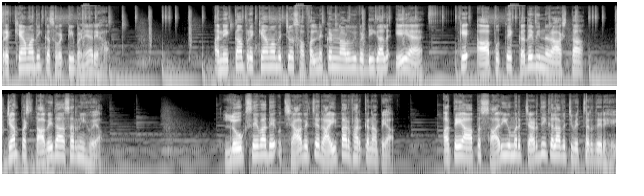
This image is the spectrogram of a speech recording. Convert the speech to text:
ਪ੍ਰੀਖਿਆਵਾਂ ਦੀ ਕਸਵੱਟੀ ਬਣਿਆ ਰਿਹਾ। ਅਨੇਕਾਂ ਪ੍ਰੀਖਿਆਵਾਂ ਵਿੱਚੋਂ ਸਫਲ ਨਿਕਲਣ ਨਾਲੋਂ ਵੀ ਵੱਡੀ ਗੱਲ ਇਹ ਹੈ ਕਿ ਆਪ ਉੱਤੇ ਕਦੇ ਵੀ ਨਿਰਾਸ਼ਤਾ ਜਾਂ ਪਛਤਾਵੇ ਦਾ ਅਸਰ ਨਹੀਂ ਹੋਇਆ। ਲੋਕ ਸੇਵਾ ਦੇ ਉਤਸ਼ਾਹ ਵਿੱਚ ਰਾਈ ਪਰ ਫ਼ਰਕ ਨਾ ਪਿਆ ਅਤੇ ਆਪ ਸਾਰੀ ਉਮਰ ਚੜ੍ਹਦੀ ਕਲਾ ਵਿੱਚ ਵਿਚਰਦੇ ਰਹੇ।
